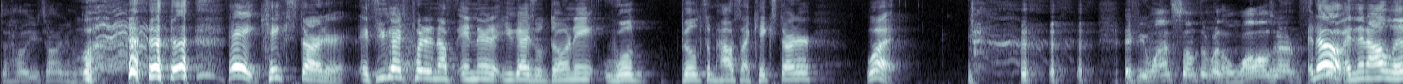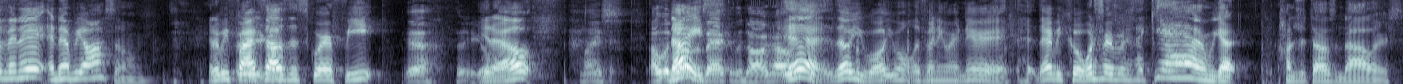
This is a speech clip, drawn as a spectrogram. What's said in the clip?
the hell are you talking about? hey, Kickstarter. If you guys put enough in there that you guys will donate, we'll build some house on Kickstarter. What? if you want something where the walls aren't. No, and then I'll live in it, and that'll be awesome. It'll be five thousand square feet. Yeah, there you go. You know? Nice. I'll live out in Nice. the back in the doghouse. Yeah, no, you won't. You won't live anywhere near it. That'd be cool. What if everybody's like, yeah, and we got hundred thousand dollars?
